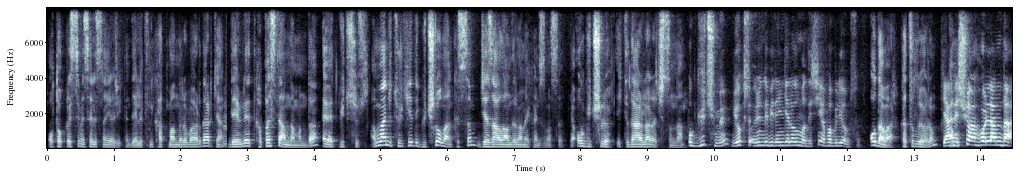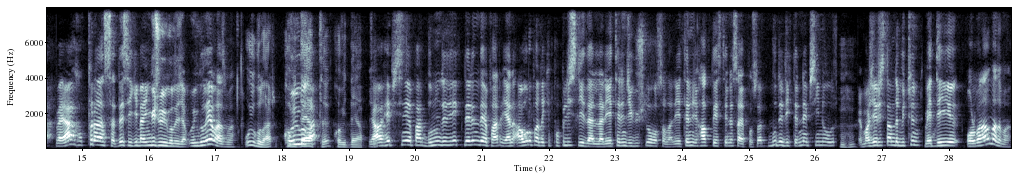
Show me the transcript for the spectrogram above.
Otokrasi meselesine gelecektin. Devletin katmanları var derken devlet kapasite anlamında evet güçsüz. Ama bence Türkiye'de güçlü olan kısım cezalandırma mekanizması. Ya o güçlü iktidarlar açısından. O güç mü yoksa önünde bir engel olmadığı için yapabiliyor musun? O da var. Katılıyorum. Yani Ama şu an Hollanda veya Fransa dese ki ben güç uygulayacağım. Uygulayamaz mı? uygular. Covid'de Uygular. yaptı. Covid'de yaptı. Ya hepsini yapar. Bunun dediklerini de yapar. Yani Avrupa'daki popülist liderler yeterince güçlü olsalar, yeterince halk desteğine sahip olsalar bu dediklerinin hepsi yine olur. E, Macaristan'da bütün medyayı Orban almadı mı?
